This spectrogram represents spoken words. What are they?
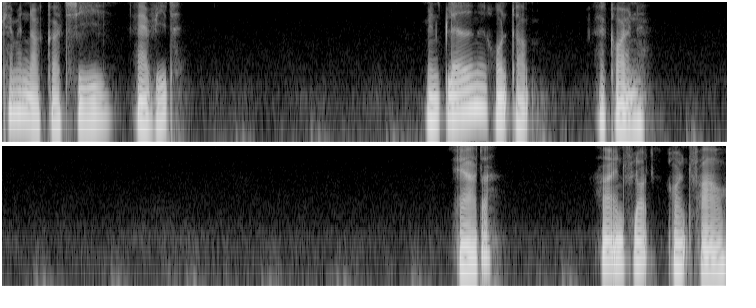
kan man nok godt sige er hvidt. Men bladene rundt om er grønne. Ærter har en flot grøn farve.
